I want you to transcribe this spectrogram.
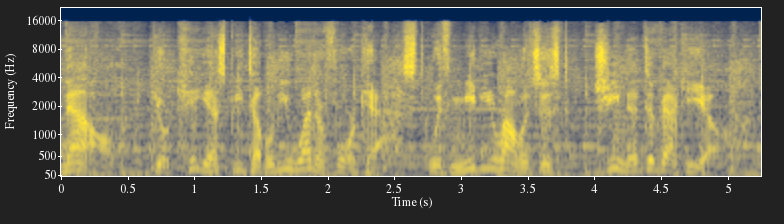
Now, your KSBW weather forecast with meteorologist Gina DeVecchio.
